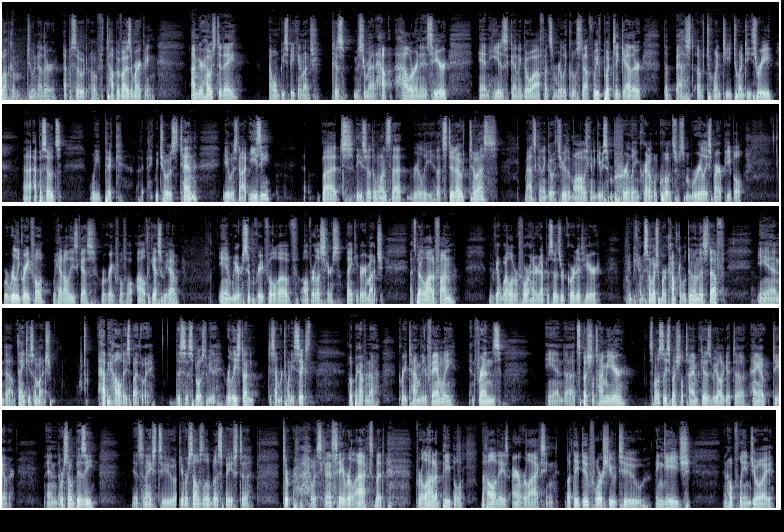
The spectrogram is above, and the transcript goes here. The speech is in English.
Welcome to another episode of Top Advisor Marketing. I'm your host today. I won't be speaking much because Mr. Matt Halloran is here and he is going to go off on some really cool stuff. We've put together the best of 2023 uh, episodes. We pick, I think we chose 10. It was not easy, but these are the ones that really that stood out to us Matt's going to go through them all. He's going to give you some really incredible quotes from some really smart people. We're really grateful. We had all these guests. We're grateful for all the guests we have. And we are super grateful of all of our listeners. Thank you very much. It's been a lot of fun. We've got well over 400 episodes recorded here. We've become so much more comfortable doing this stuff. And um, thank you so much. Happy holidays, by the way. This is supposed to be released on December 26th. Hope you're having a great time with your family and friends. And uh, it's a special time of year. It's mostly special time because we all get to hang out together. And we're so busy. It's nice to give ourselves a little bit of space to, to I was going to say relax, but for a lot of people, the holidays aren't relaxing, but they do force you to engage and hopefully enjoy.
